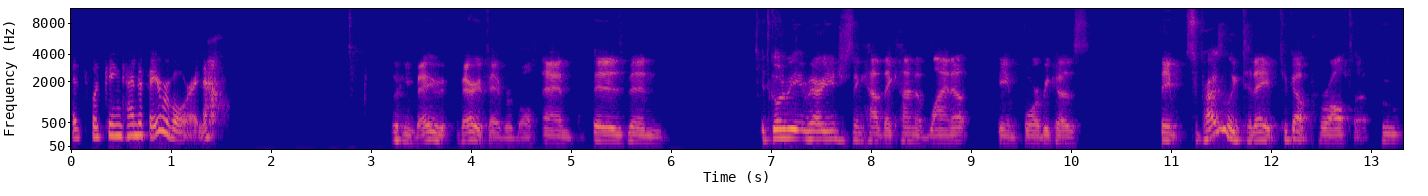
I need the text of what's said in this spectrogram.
it's looking kind of favorable right now. Looking very, very favorable. And it has been, it's going to be very interesting how they kind of line up game four because they surprisingly today took out Peralta, who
